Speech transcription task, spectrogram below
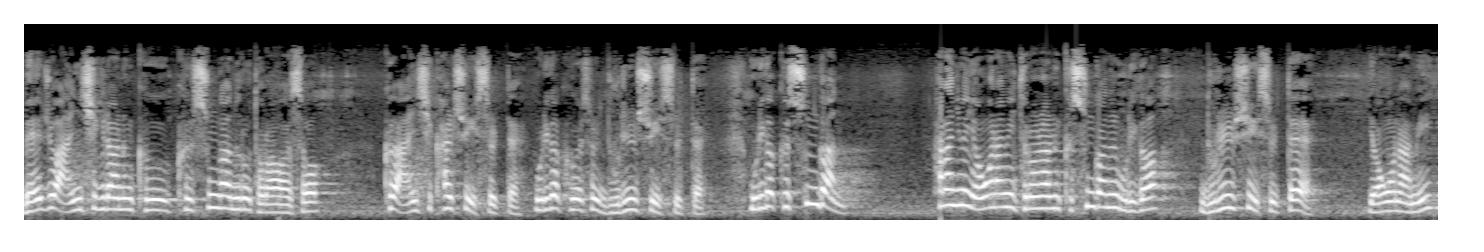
매주 안식이라는 그, 그 순간으로 돌아와서 그 안식할 수 있을 때, 우리가 그것을 누릴 수 있을 때, 우리가 그 순간, 하나님의 영원함이 드러나는 그 순간을 우리가 누릴 수 있을 때, 영원함이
